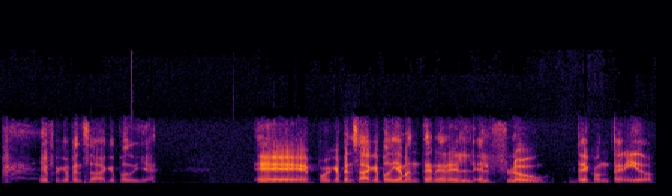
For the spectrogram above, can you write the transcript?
porque pensaba que podía. Eh, porque pensaba que podía mantener el, el flow de contenido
